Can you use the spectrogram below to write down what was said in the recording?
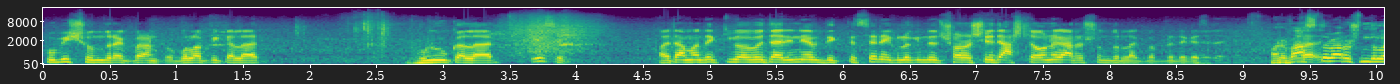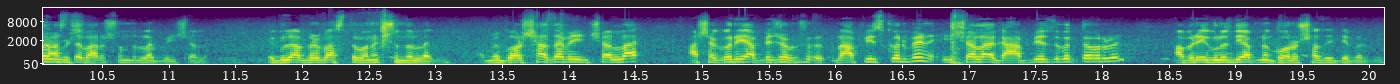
খুবই সুন্দর এক ব্র্যান্ড গোলাপি কালার ব্লু কালার ঠিক আছে? হয়তো আমাদের কীভাবে জানি না দেখতেছেন এগুলো কিন্তু সরাসরি আসতে অনেক আরও সুন্দর লাগবে আপনাদের কাছে। মানে বাস্তবে আরও সুন্দর লাগবে বাস্তবে আরও সুন্দর লাগবে ইনশাল্লাহ। এগুলো আপনার বাস্তবে অনেক সুন্দর লাগবে। আপনি ঘর সাজাবেন ইনশাল্লাহ। আশা করি আপনি যখন রাফিজ করবেন ইনশাল্লাহ গাফিজ করতে পারবেন আবার এগুলো দিয়ে আপনার ঘরও সাজাইতে পারবেন।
